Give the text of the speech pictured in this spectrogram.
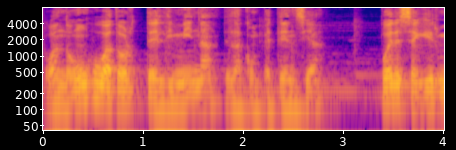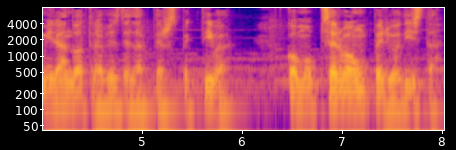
Cuando un jugador te elimina de la competencia, puedes seguir mirando a través de la perspectiva, como observa un periodista,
